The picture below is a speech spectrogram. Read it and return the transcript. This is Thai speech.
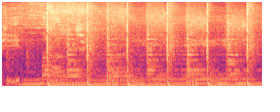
ผิดมากใช่ไหม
